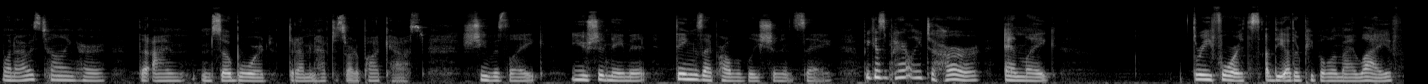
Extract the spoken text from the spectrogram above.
when I was telling her that I'm, I'm so bored that I'm gonna have to start a podcast, she was like, You should name it Things I Probably Shouldn't Say. Because apparently, to her and like three fourths of the other people in my life,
